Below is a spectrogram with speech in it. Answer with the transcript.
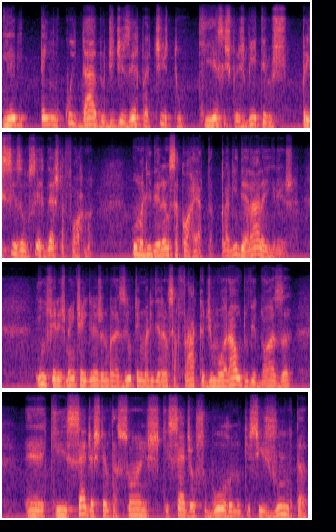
e ele tem cuidado de dizer para Tito que esses presbíteros precisam ser desta forma uma liderança correta para liderar a igreja. Infelizmente, a igreja no Brasil tem uma liderança fraca, de moral duvidosa, é, que cede às tentações, que cede ao suborno, que se junta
